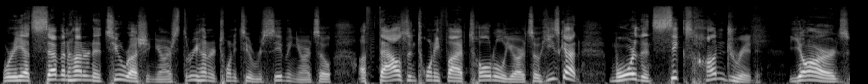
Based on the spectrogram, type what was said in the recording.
where he had 702 rushing yards, 322 receiving yards, so 1025 total yards. So he's got more than 600 yards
